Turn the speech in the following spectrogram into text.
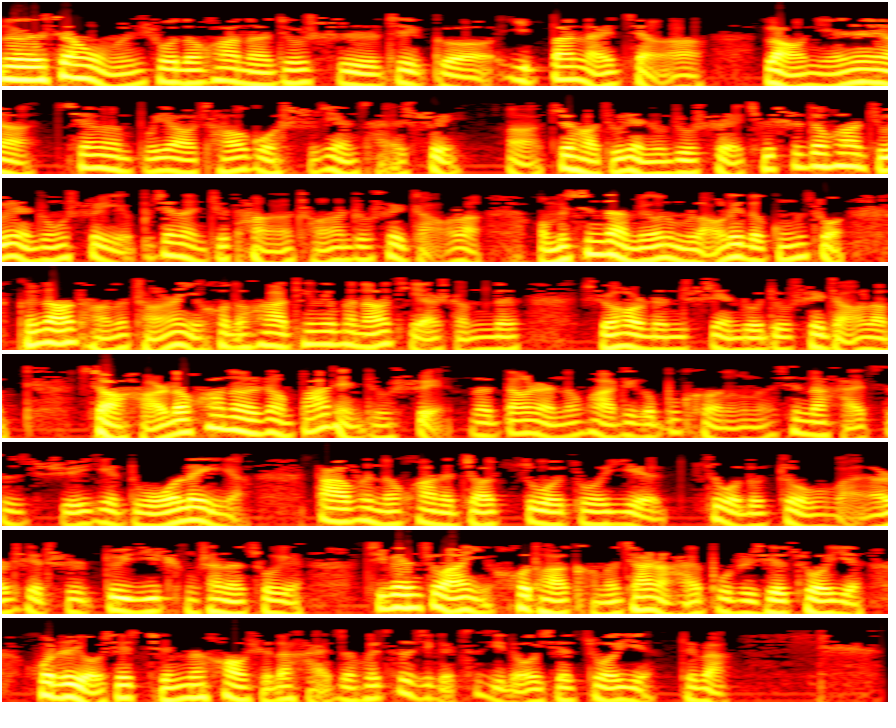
那像我们说的话呢，就是这个一般来讲啊，老年人啊，千万不要超过十点才睡。啊，最好九点钟就睡。其实的话，九点钟睡也不见得你就躺在床上就睡着了。我们现在没有那么劳累的工作，可能躺在床上以后的话，听听半导体啊什么的时候的十点多就睡着了。小孩的话呢，让八点就睡。那当然的话，这个不可能了。现在孩子学业多累呀，大部分的话呢，就要做作业，做都做不完，而且是堆积成山的作业。即便做完以后的话，可能家长还布置一些作业，或者有些勤奋好学的孩子会自己给自己留一些作业，对吧？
